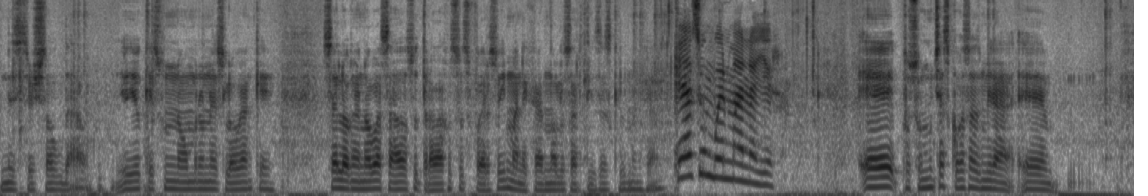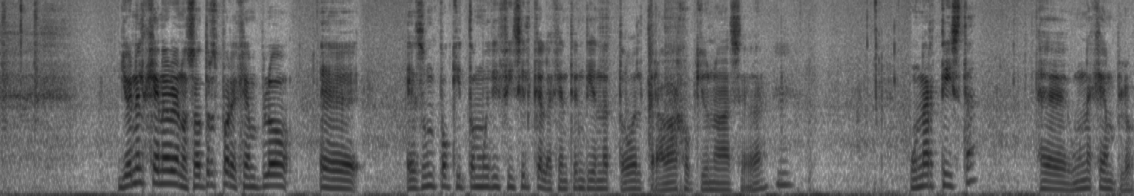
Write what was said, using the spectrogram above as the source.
Mr. Sold Out. Yo digo que es un nombre, un eslogan que se lo ganó basado en su trabajo, su esfuerzo y manejando a los artistas que él manejaba. ¿Qué hace un buen manager? Eh, pues son muchas cosas, mira. eh, yo en el género de nosotros, por ejemplo, eh, es un poquito muy difícil que la gente entienda todo el trabajo que uno hace, ¿verdad? Mm. Un artista, eh, un ejemplo,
